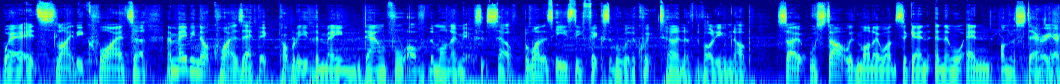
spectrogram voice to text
where it's slightly quieter and maybe not quite as epic, probably the main downfall of the mono mix itself, but one that's easily fixable with a quick turn of the volume knob. So we'll start with mono once again and then we'll end on the stereo.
